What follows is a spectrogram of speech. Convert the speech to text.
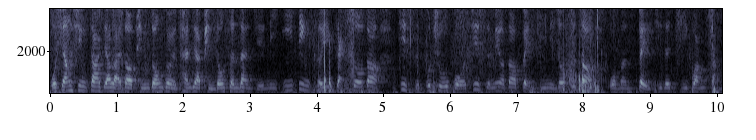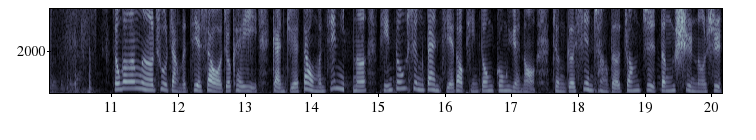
我相信大家来到屏东公园参加屏东圣诞节，你一定可以感受到，即使不出国，即使没有到北极，你都知道我们北极的极光长得怎么样。从刚刚呢处长的介绍，我就可以感觉到，我们今年呢屏东圣诞节到屏东公园哦，整个现场的装置灯饰呢是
